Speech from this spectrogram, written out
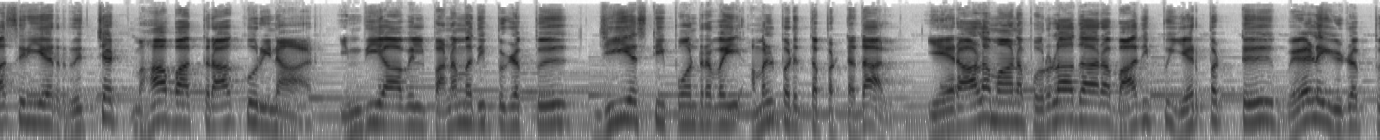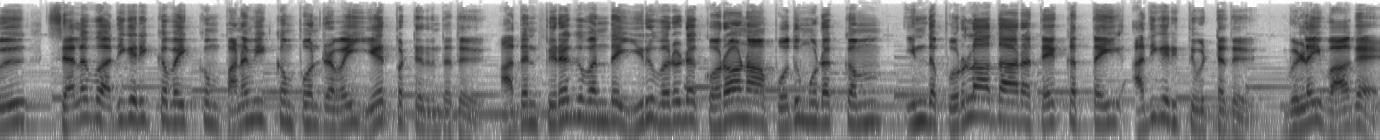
ஆசிரியர் ரிச்சர்ட் மகாபாத்ரா கூறினார். இந்தியாவில் பணமதிப்பிழப்பு ஜிஎஸ்டி போன்றவை அமல்படுத்தப்பட்டதால் ஏராளமான பொருளாதார பாதிப்பு ஏற்பட்டு வேலை இழப்பு செலவு அதிகரிக்க வைக்கும் பணவீக்கம் போன்றவை ஏற்பட்டிருந்தது. அதன் பிறகு வந்த இரு வருட கொரோனா பொது முடக்கம் இந்த பொருளாதார தேக்கத்தை அதிகரித்துவிட்டது விளைவாக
